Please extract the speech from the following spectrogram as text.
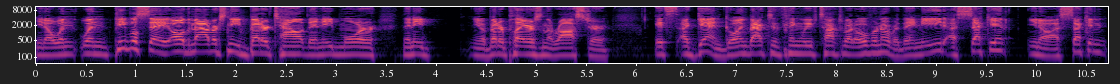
you know when when people say, "Oh, the Mavericks need better talent. They need more. They need you know better players in the roster." It's again going back to the thing we've talked about over and over. They need a second, you know, a second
